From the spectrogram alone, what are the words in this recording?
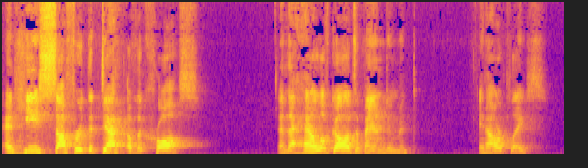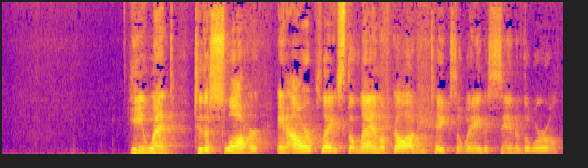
and he suffered the death of the cross and the hell of God's abandonment in our place. He went to the slaughter in our place, the Lamb of God who takes away the sin of the world.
